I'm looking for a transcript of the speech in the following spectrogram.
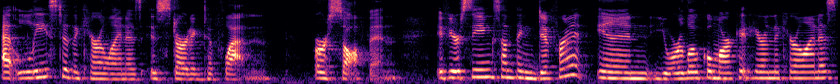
at least in the Carolinas, is starting to flatten or soften. If you're seeing something different in your local market here in the Carolinas,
